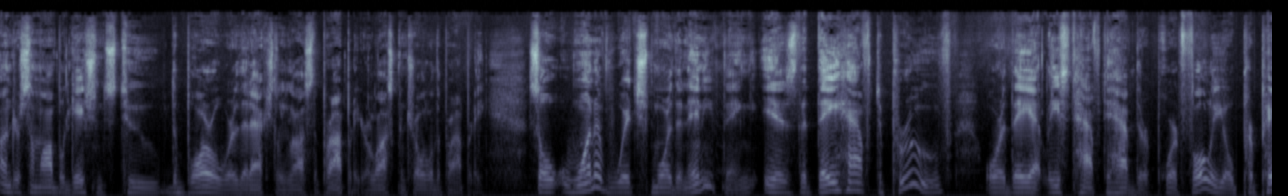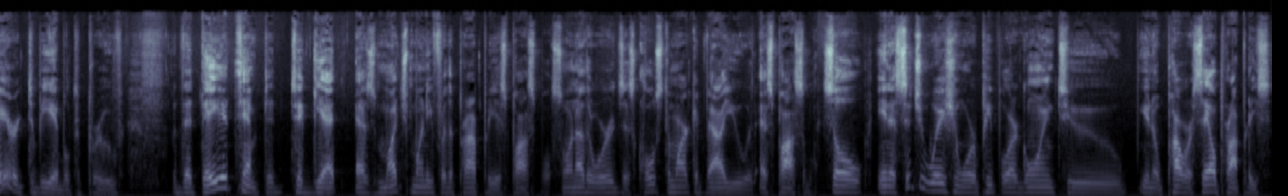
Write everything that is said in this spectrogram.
under some obligations to the borrower that actually lost the property or lost control of the property. So, one of which, more than anything, is that they have to prove, or they at least have to have their portfolio prepared to be able to prove that they attempted to get as much money for the property as possible. So, in other words, as close to market value as possible. So, in a situation where people are going to, you know, power sale properties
